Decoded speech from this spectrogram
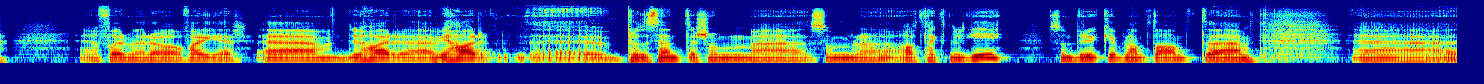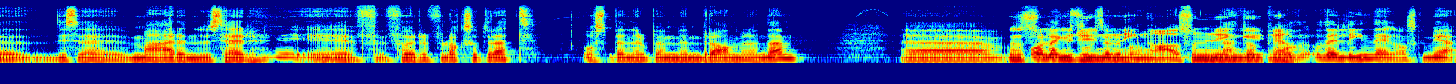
eh, former og farger. Eh, har, vi har produsenter som, som, av teknologi som bruker bl.a. disse merdene du ser for, for lakseoppdrett, og spenner opp en membran mellom dem. og legger som ja. og, og det ligner ganske mye.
